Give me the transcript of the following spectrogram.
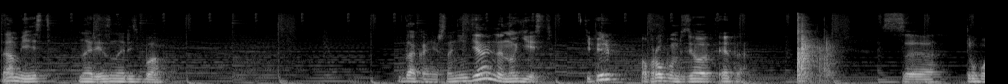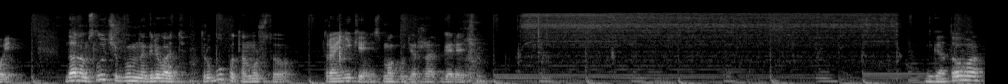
Там есть нарезанная резьба. Да, конечно, не идеально, но есть. Теперь попробуем сделать это с э, трубой. В данном случае будем нагревать трубу, потому что тройник я не смогу держать горячим. Готово.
